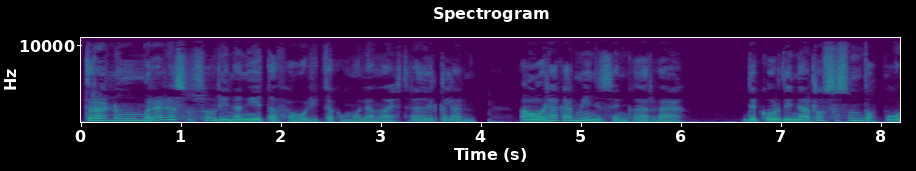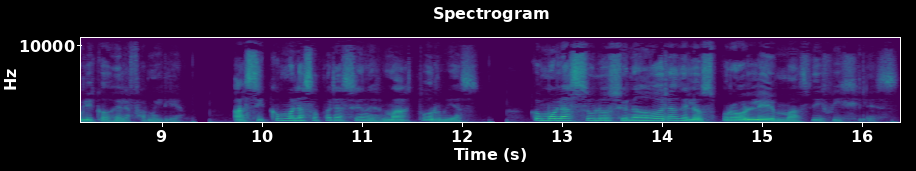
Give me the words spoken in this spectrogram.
Tras nombrar a su sobrina nieta favorita como la maestra del clan, ahora Camille se encargará de coordinar los asuntos públicos de la familia, así como las operaciones más turbias, como la solucionadora de los problemas difíciles.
